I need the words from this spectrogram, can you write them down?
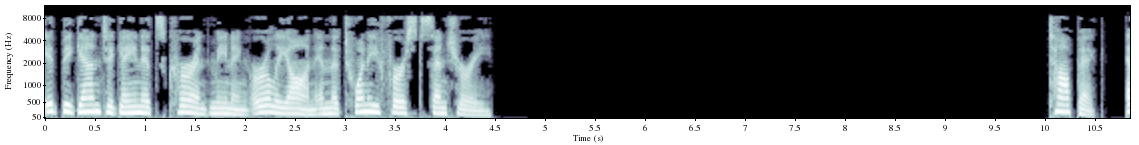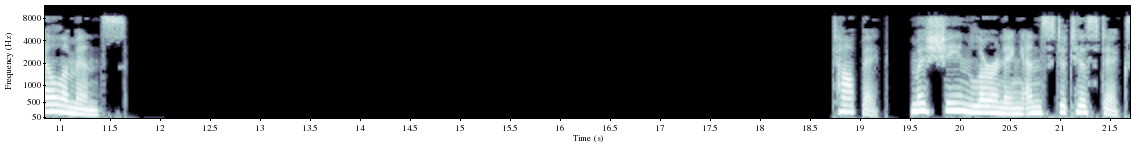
It began to gain its current meaning early on in the 21st century. Elements Topic: Machine learning and statistics.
